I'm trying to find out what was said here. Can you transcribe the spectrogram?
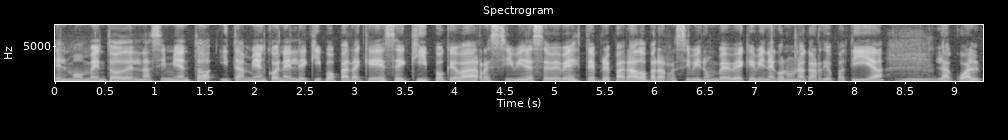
el momento del nacimiento y también con el equipo para que ese equipo que va a recibir ese bebé esté preparado para recibir un bebé que viene con una cardiopatía, mm. la cual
